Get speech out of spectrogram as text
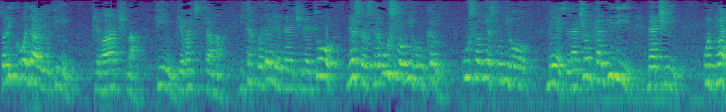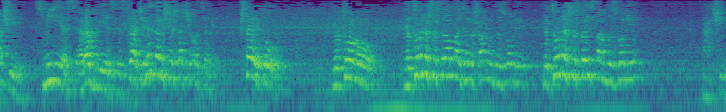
toliko odavljaju tim pjevačima, tim pjevačicama i tako dalje, znači da je to nešto što je ušlo u njihovu krv, ušlo nešto u njihovo mjesto. Znači on kad vidi, znači on plaće, smije se, raduje se, skače, ne zna više šta će od sebe. Šta je to? Je to ono, je to nešto što je Allah Đelešanu dozvolio? Je to nešto što je Islam dozvolio? Znači,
